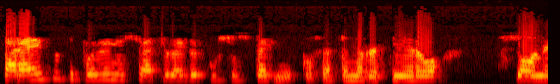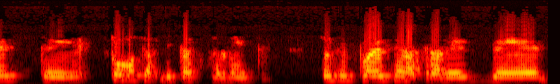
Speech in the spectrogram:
para eso se pueden usar, pero recursos técnicos. A esto me refiero, son este, cómo se aplica el solvente. Entonces, puede ser a través de,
